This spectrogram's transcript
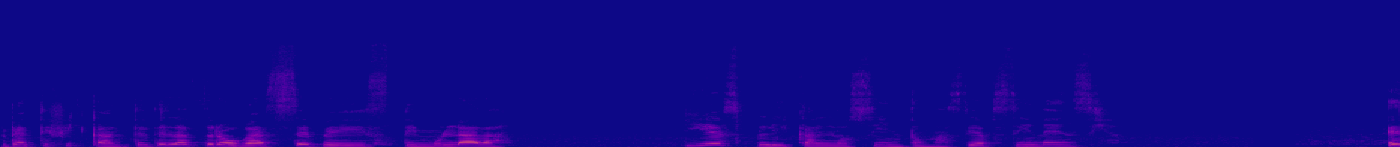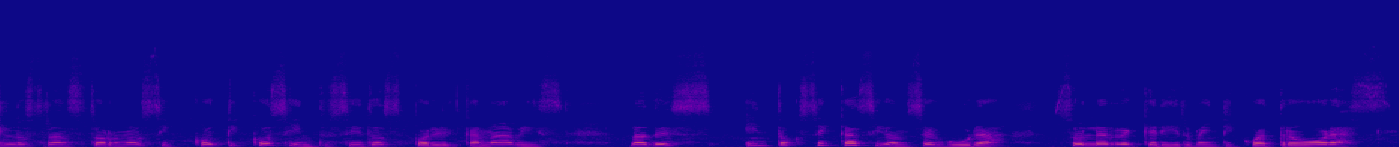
gratificante de las drogas se ve estimulada y explican los síntomas de abstinencia. En los trastornos psicóticos inducidos por el cannabis, la desintoxicación segura suele requerir 24 horas,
